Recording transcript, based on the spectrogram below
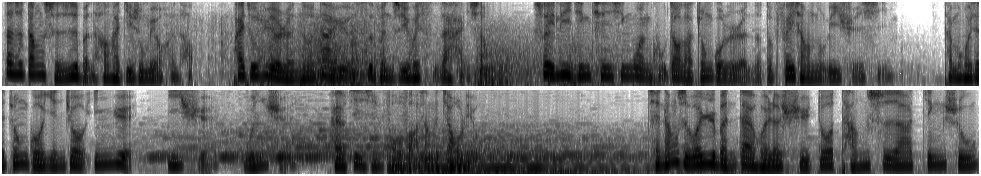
但是当时日本航海技术没有很好，派出去的人呢，大约有四分之一会死在海上。所以历经千辛万苦到达中国的人呢，都非常努力学习。他们会在中国研究音乐、医学、文学，还有进行佛法上的交流。遣唐使为日本带回了许多唐诗啊、经书，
